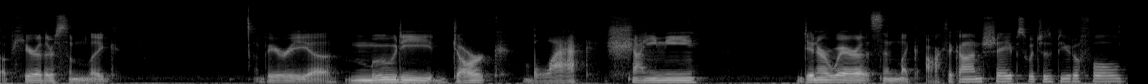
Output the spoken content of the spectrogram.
Up here, there's some like very uh, moody, dark, black, shiny dinnerware that's in like octagon shapes, which is beautiful.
